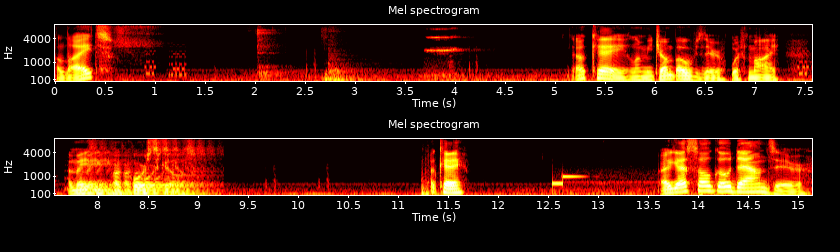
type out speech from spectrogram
A light? Okay, let me jump over there with my amazing, amazing parkour, parkour skills. skills. Okay. I guess I'll go down there.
